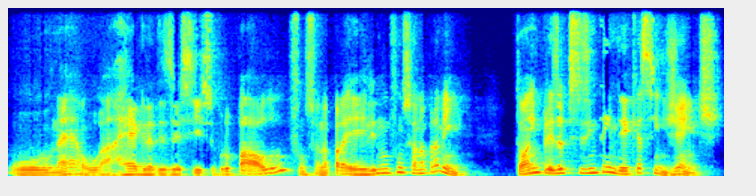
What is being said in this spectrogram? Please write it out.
o, né, a regra de exercício para o Paulo funciona para ele, não funciona para mim. Então a empresa precisa entender que assim, gente,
